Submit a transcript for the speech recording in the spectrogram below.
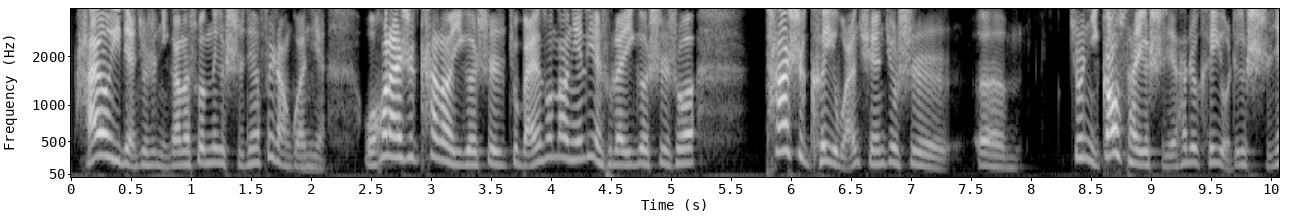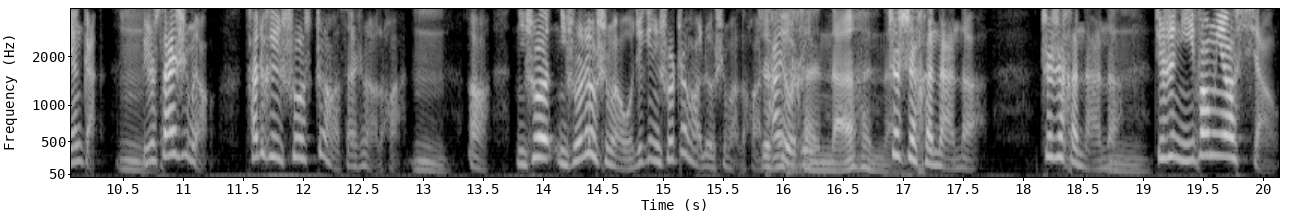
还有一点就是你刚才说的那个时间非常关嗯键。我后来是看到一个是，就白岩松当年练出来一个是说，他是可以完全就是呃，就是你告诉他一个时间，他就可以有这个时间感。嗯，比如三十秒，他就可以说正好三十秒的话嗯，啊。你说你说六十秒，我就跟你说正好六十秒的话。他有这，很难很难，这是很难的，这是很难的。嗯，就是你一方面要想，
